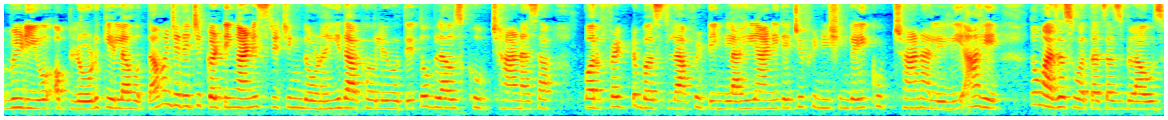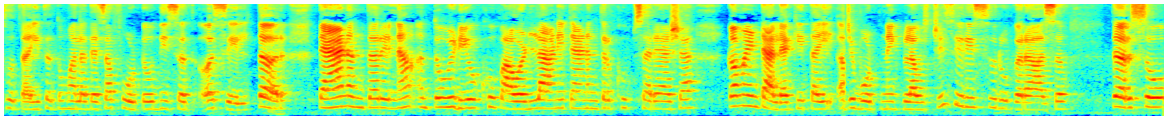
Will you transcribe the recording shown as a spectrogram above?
व्हिडिओ अपलोड केला होता. म्हणजे त्याची कटिंग आणि स्टिचिंग दोनही दाखवले होते. तो ब्लाऊज खूप छान असा परफेक्ट बसला फिटिंगलाही आणि त्याची फिनिशिंगही खूप छान आलेली आहे. तो माझा स्वतःचाच ब्लाऊज होता इथं तुम्हाला त्याचा फोटो दिसत असेल. तर त्यानंतर आहे ना तो व्हिडिओ खूप आवडला आणि त्यानंतर खूप साऱ्या अशा कमेंट आल्या की ताई जे बोटनेक ब्लाऊजची सिरीज सुरू करा असं. तर सो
